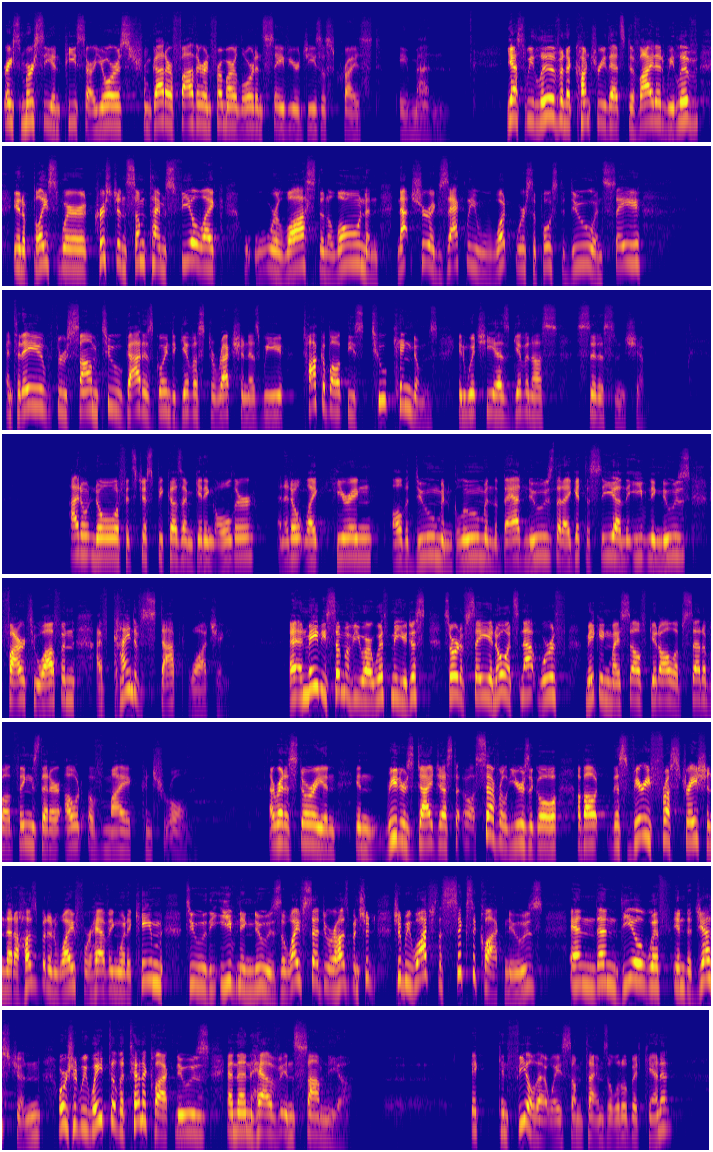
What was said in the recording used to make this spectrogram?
Grace, mercy, and peace are yours from God our Father and from our Lord and Savior Jesus Christ. Amen. Yes, we live in a country that's divided. We live in a place where Christians sometimes feel like we're lost and alone and not sure exactly what we're supposed to do and say. And today, through Psalm 2, God is going to give us direction as we talk about these two kingdoms in which He has given us citizenship. I don't know if it's just because I'm getting older and I don't like hearing all the doom and gloom and the bad news that I get to see on the evening news far too often. I've kind of stopped watching. And maybe some of you are with me. You just sort of say, you know, it's not worth making myself get all upset about things that are out of my control. I read a story in, in Reader's Digest uh, several years ago about this very frustration that a husband and wife were having when it came to the evening news. The wife said to her husband, Should, should we watch the six o'clock news and then deal with indigestion, or should we wait till the 10 o'clock news and then have insomnia? It can feel that way sometimes a little bit, can it?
